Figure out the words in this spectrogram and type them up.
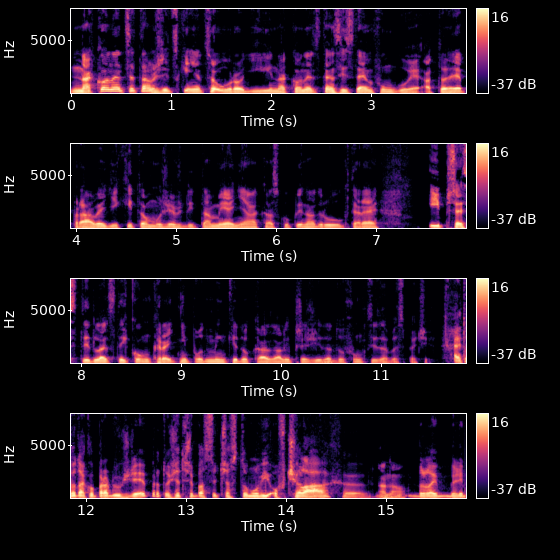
Nakonec se tam vždycky něco urodí, nakonec ten systém funguje. A to je právě díky tomu, že vždy tam je nějaká skupina druhů, které i přes tyhle ty konkrétní podmínky dokázali přežít a tu funkci zabezpečit. A je to tak opravdu vždy, protože třeba se často mluví o včelách. Ano. Byly, byly,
